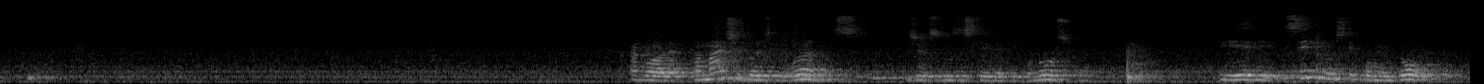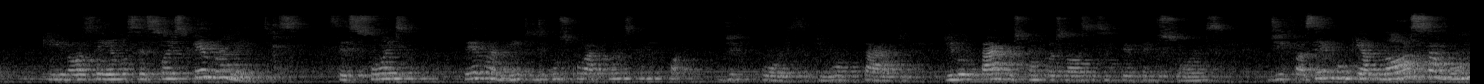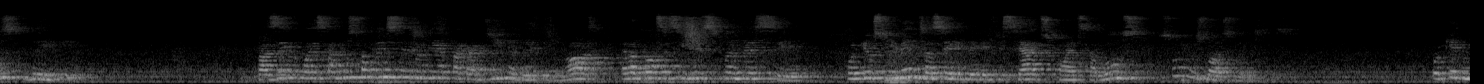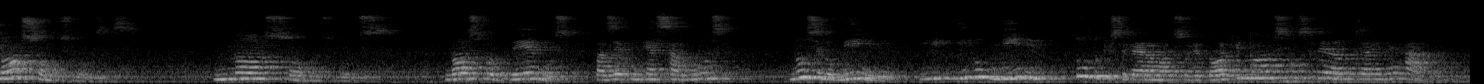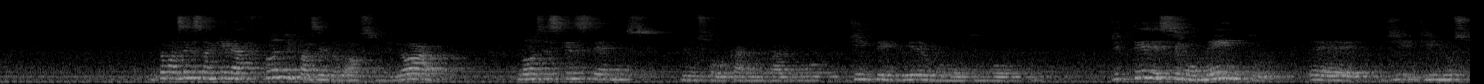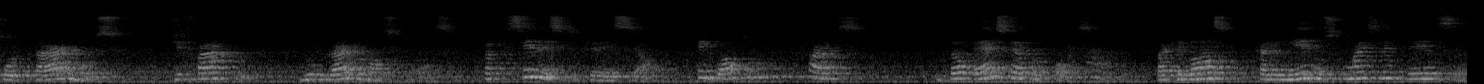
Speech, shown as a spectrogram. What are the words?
Agora, há mais de dois mil anos, Jesus esteve aqui conosco e ele sempre nos recomendou que nós tenhamos sessões permanentes, sessões permanentes de musculatura espiritual, de força, de vontade, de lutarmos contra as nossas imperfeições, de fazer com que a nossa luz brilhe. Fazer com que essa luz talvez seja meio apagadinha dentro de nós, ela possa se resplandecer porque os primeiros a serem beneficiados com essa luz somos nós mesmos. Porque nós somos luzes. Nós somos luz. Nós podemos fazer com que essa luz nos ilumine e ilumine tudo que estiver ao nosso redor que nós consideramos ainda errado. Então, às vezes, naquele afã de fazer o nosso melhor, nós esquecemos de nos colocar no lugar do outro, de entender o momento do outro, de ter esse momento é, de, de nos portarmos, de fato, no lugar do nosso próximo, para ser esse diferencial, é igual todo mundo faz. Então, essa é a proposta, para que nós caminhemos com mais leveza,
